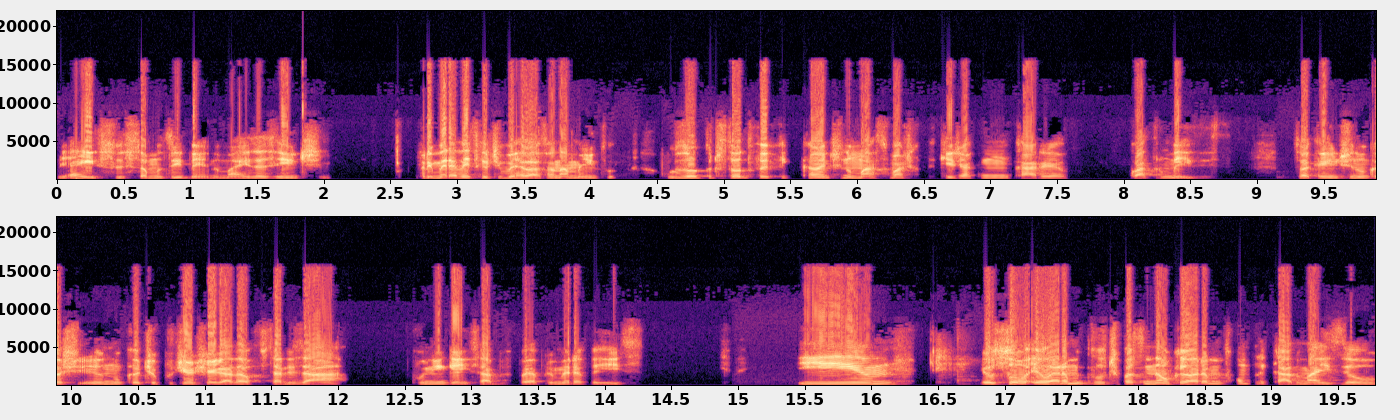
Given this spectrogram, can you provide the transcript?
E é isso, estamos vivendo. Mas a gente, primeira vez que eu tive relacionamento, os outros todos foi ficante, no máximo acho que fiquei já com um cara quatro meses. Só que a gente nunca, eu nunca, tipo, tinha chegado a oficializar com ninguém, sabe? Foi a primeira vez. E eu sou, eu era muito, tipo assim, não que eu era muito complicado, mas eu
